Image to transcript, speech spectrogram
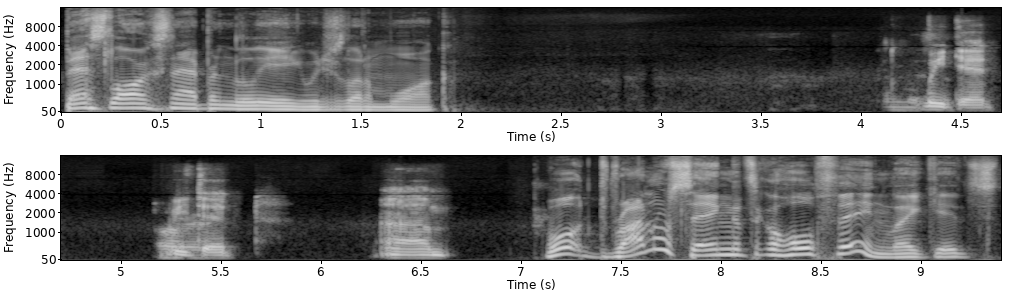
Best long snapper in the league. We just let him walk. we did, All we right. did. Um, Well, Ron was saying it's like a whole thing. Like it's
